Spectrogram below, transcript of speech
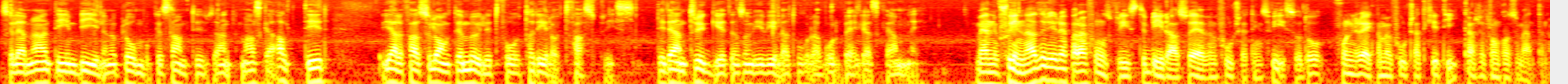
så lämnar han inte in bilen och plånboken samtidigt utan man ska alltid, i alla fall så långt det är möjligt, få ta del av ett fast pris. Det är den tryggheten som vi vill att våra Volvoägare ska hamna i. Men skillnader i reparationspris det blir alltså även fortsättningsvis och då får ni räkna med fortsatt kritik kanske från konsumenterna?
